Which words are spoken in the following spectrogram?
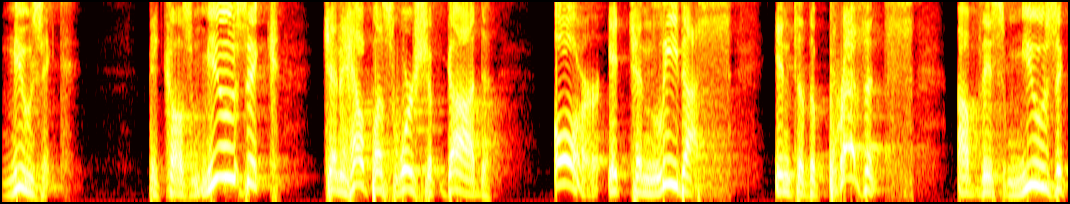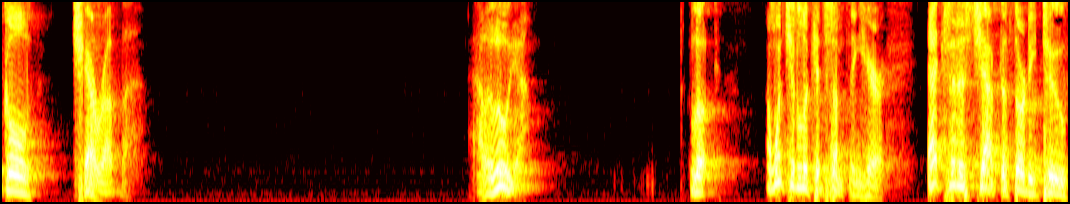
music because music can help us worship God or it can lead us into the presence of this musical cherub. Hallelujah. Look, I want you to look at something here. Exodus chapter 32,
